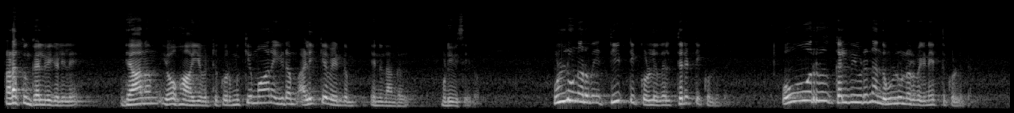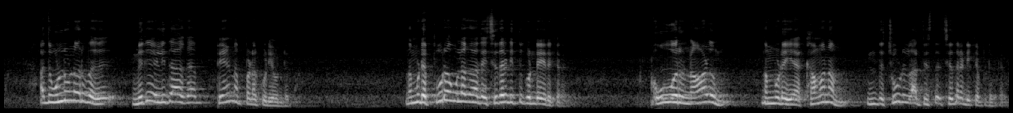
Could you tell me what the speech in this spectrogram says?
நடக்கும் கல்விகளிலே தியானம் யோகா ஆகியவற்றுக்கு ஒரு முக்கியமான இடம் அளிக்க வேண்டும் என்று நாங்கள் முடிவு செய்தோம். உள்ளுணர்வை தீட்டிக் கொள்ளுதல் திரட்டிக் கொள்ளுதல். ஒவ்வொரு கல்வியுடன் அந்த உள்ளுணர்வை இணைத்து கொள்ளுதல். அந்த உள்ளுணர்வு மிக எளிதாக பேணப்படக்கூடிய ஒன்று தான் நம்முடைய புற உலகம் அதை சிதறடித்து கொண்டே இருக்கிறது. ஒவ்வொரு நாளும் நம்முடைய கவனம் இந்த சூழலால் சிதறடிக்கப்படுகிறது.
